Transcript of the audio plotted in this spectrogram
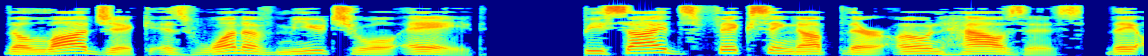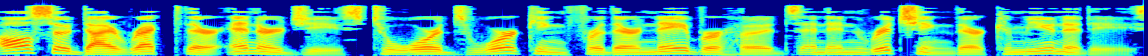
The logic is one of mutual aid. Besides fixing up their own houses, they also direct their energies towards working for their neighborhoods and enriching their communities.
